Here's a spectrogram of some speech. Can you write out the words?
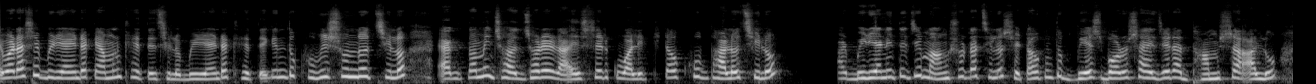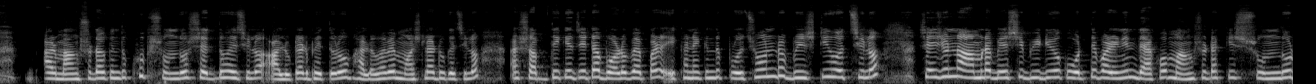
এবার আসি বিরিয়ানিটা কেমন খেতে ছিল। বিরিয়ানিটা খেতে কিন্তু খুবই সুন্দর ছিল। একদমই ঝরঝরে রাইসের কোয়ালিটিটাও খুব ভালো ছিল। আর বিরিয়ানিতে যে মাংসটা ছিল সেটাও কিন্তু বেশ বড় সাইজের আর ধামসা আলু। আর মাংসটাও কিন্তু খুব সুন্দর সেদ্ধ হয়েছিল। আলুটার ভেতরেও ভালোভাবে মশলা ঢুকেছিল। আর সব থেকে যেটা বড় ব্যাপার, এখানে কিন্তু প্রচণ্ড বৃষ্টি হচ্ছিল। সেই জন্য আমরা বেশি ভিডিও করতে পারিনি। দেখো মাংসটা কি সুন্দর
